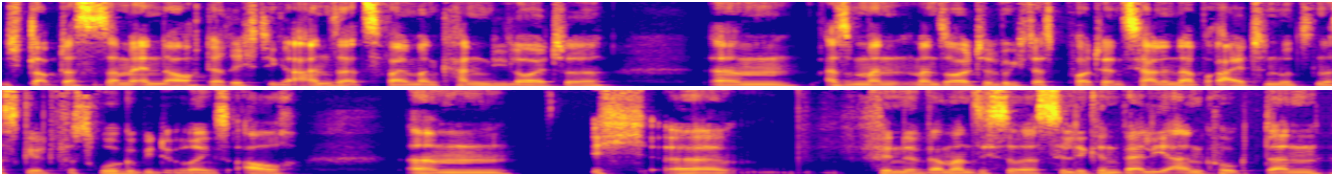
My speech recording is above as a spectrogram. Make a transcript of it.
Und ich glaube, das ist am Ende auch der richtige Ansatz, weil man kann die Leute, ähm, also man, man sollte wirklich das Potenzial in der Breite nutzen. Das gilt fürs Ruhrgebiet übrigens auch. Ähm, ich äh, finde, wenn man sich so das Silicon Valley anguckt, dann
